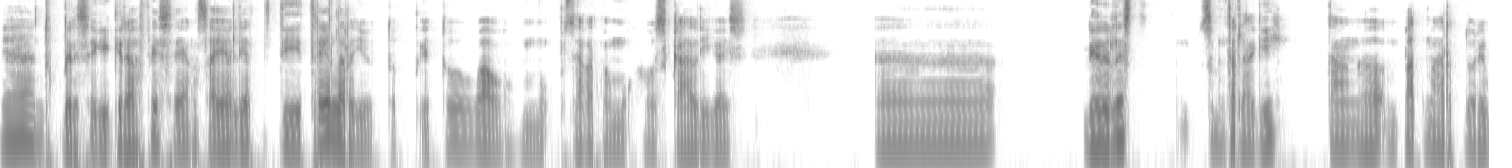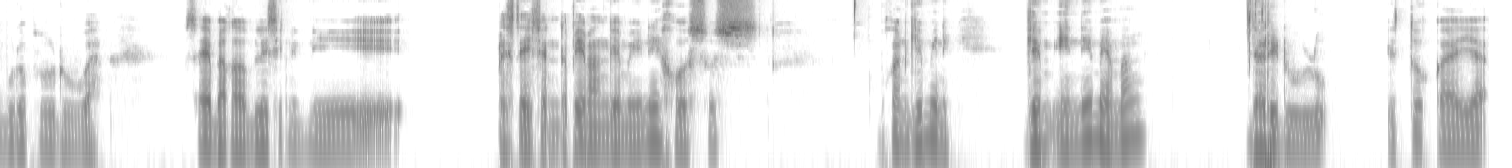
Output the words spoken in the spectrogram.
Ya, untuk dari segi grafis yang saya lihat di trailer YouTube itu wow, sangat memukau sekali guys. Uh, dirilis sebentar lagi tanggal 4 Maret 2022. Saya bakal beli sini di PlayStation, tapi emang game ini khusus bukan game ini. Game ini memang dari dulu itu kayak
